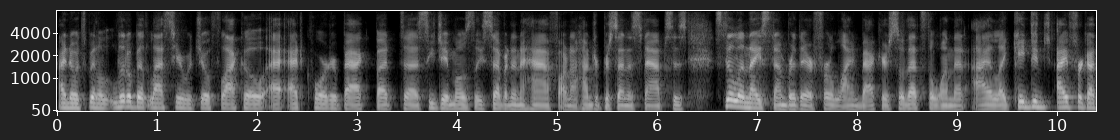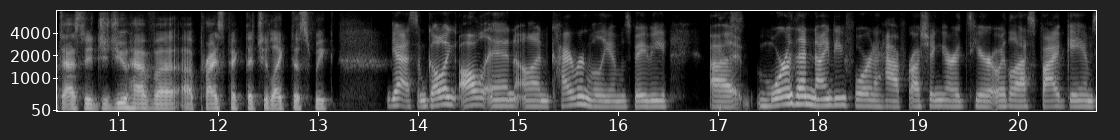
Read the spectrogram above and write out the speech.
I know it's been a little bit less here with Joe Flacco at, at quarterback, but uh, CJ Mosley seven and a half on 100% of snaps is still a nice number there for linebackers. So that's the one that I like. Kate, did I forgot to ask you, did you have a, a prize pick that you like this week? Yes, I'm going all in on Kyren Williams, baby. Uh, more than 94 and a half rushing yards here over the last five games,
